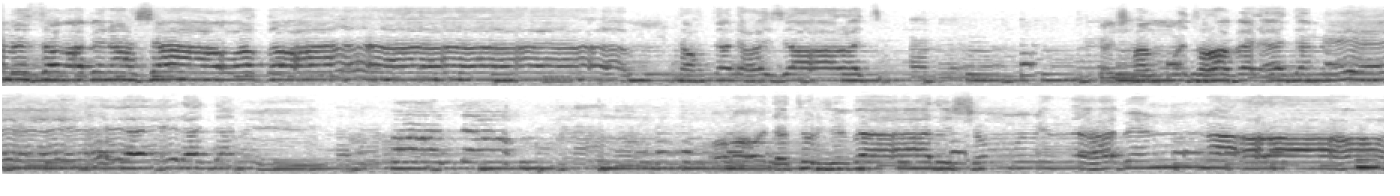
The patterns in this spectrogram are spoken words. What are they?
سقف أحشاء والطعام تحت الحجارة. كشحا مترف الأدم إلى الدم الجبال الشم من ذهب أرى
